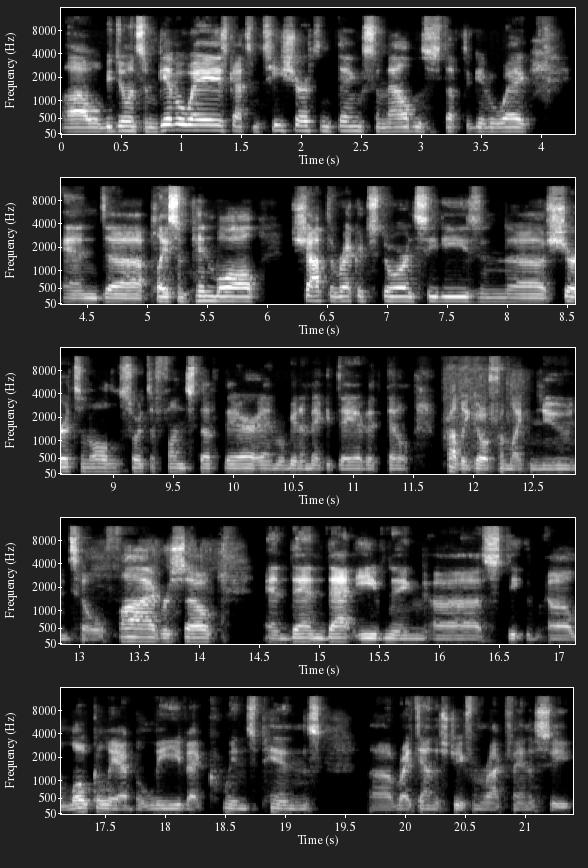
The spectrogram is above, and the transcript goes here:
Uh, we'll be doing some giveaways, got some t shirts and things, some albums and stuff to give away, and uh, play some pinball shop the record store and CDs and uh, shirts and all sorts of fun stuff there. And we're going to make a day of it that'll probably go from like noon till five or so. And then that evening, uh, uh, locally, I believe at Quinn's Pins, uh, right down the street from Rock Fantasy,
